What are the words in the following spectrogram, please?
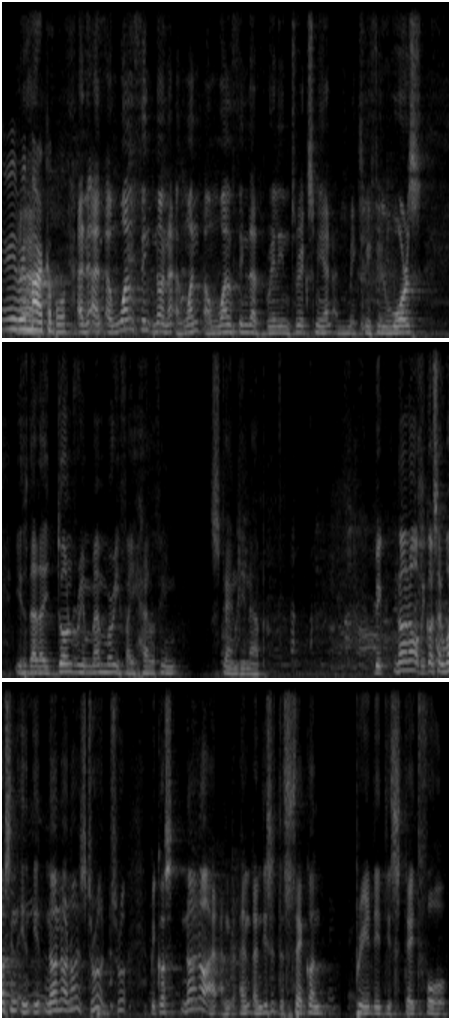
Very Yeah. remarkable. And, and, and one thing, no, no, and one, and one thing that really intrigues me and, and makes me feel worse is that I don't remember if I held him standing up. Be- no, no, because I wasn't. In, in- no, no, no. It's true. It's true. Because no, no, and, and, and this is the second pretty distasteful,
